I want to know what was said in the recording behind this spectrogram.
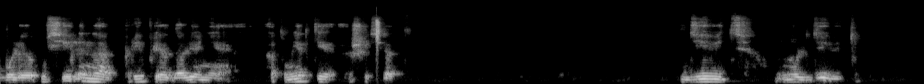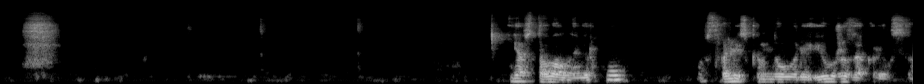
более усилено при преодолении отметки 69.09. Я вставал наверху в австралийском долларе и уже закрылся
